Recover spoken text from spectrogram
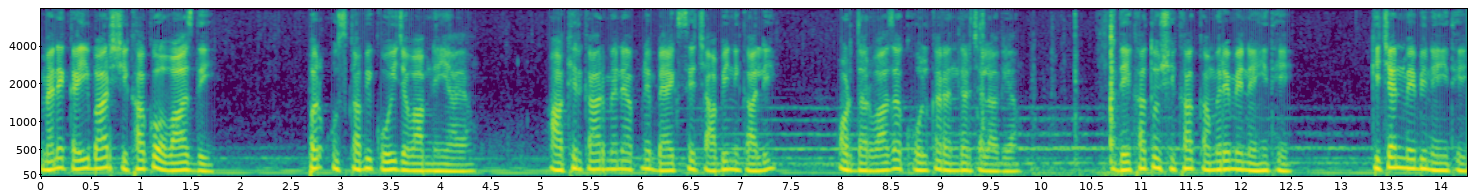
मैंने कई बार शिखा को आवाज़ दी, पर उसका भी कोई जवाब नहीं आया। आखिरकार मैंने अपने बैग से चाबी निकाली और दरवाज़ा खोलकर अंदर चला गया। देखा तो शिखा कमरे में नहीं थी, किचन में भी नहीं थी।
